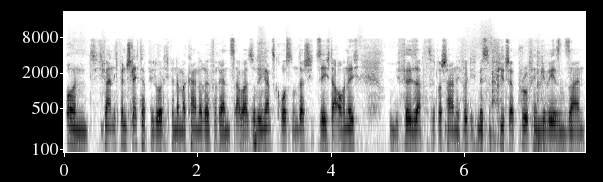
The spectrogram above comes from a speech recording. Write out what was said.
und ich meine, ich bin ein schlechter Pilot, ich bin immer keine Referenz, aber so den ganz großen Unterschied sehe ich da auch nicht. Und wie Phil sagt, das wird wahrscheinlich wirklich ein bisschen Future-Proofing gewesen sein.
